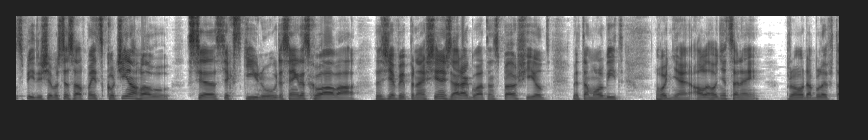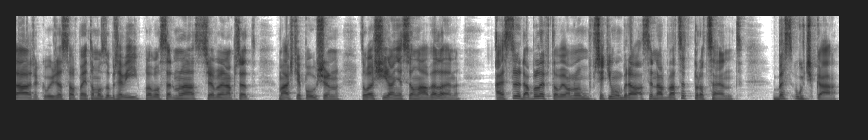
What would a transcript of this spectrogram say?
Speed, když je prostě selfmade skočí na hlavu z těch, z těch stínů, kde se někde schovává, takže tě vypne ještě než zareagovat, ten spell shield by tam mohl být hodně, ale hodně cený pro double lifta, řekl bych, že selfmade to moc dobře ví, level 17, třeba napřed, má ještě potion, tohle je šíleně silná velen. A jestli double liftovi, on mu předtím ubral asi na 20%, bez účka,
